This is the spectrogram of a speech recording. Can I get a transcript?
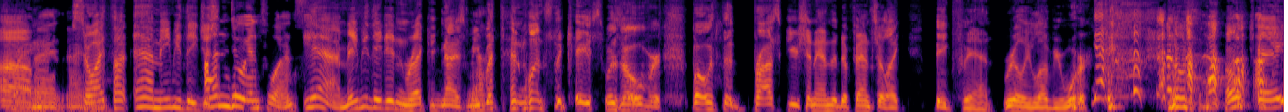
Um, Right, right, so I thought, eh, maybe they just. Undue influence. yeah, maybe they didn't recognize me, Yeah. but then once the case was over, both the prosecution and the defense are like, "Big fan, really love your work." Like, okay.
